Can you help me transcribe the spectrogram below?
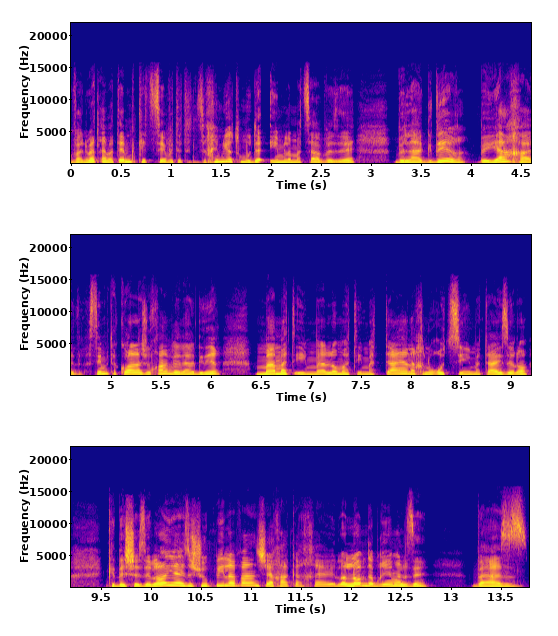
ואני אומרת להם, אתם כצוות, אתם צריכים להיות מודעים למצב הזה, ולהגדיר ביחד, לשים את הכל על השולחן ולהגדיר מה מתאים, מה לא מתאים, מתי אנחנו רוצים, מתי זה לא, כדי שזה לא יהיה איזשהו פיל לבן שאחר כך אה, לא, לא מדברים על זה, ואז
